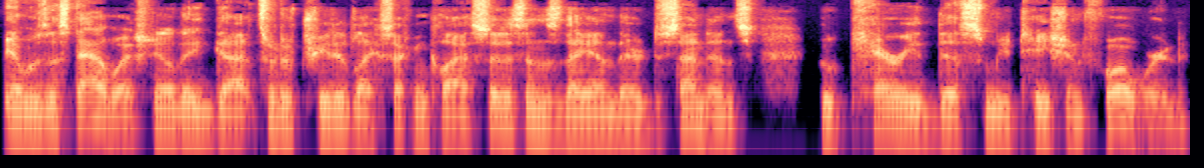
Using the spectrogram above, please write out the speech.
it was established, you know, they got sort of treated like second class citizens, they and their descendants who carried this mutation forward.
